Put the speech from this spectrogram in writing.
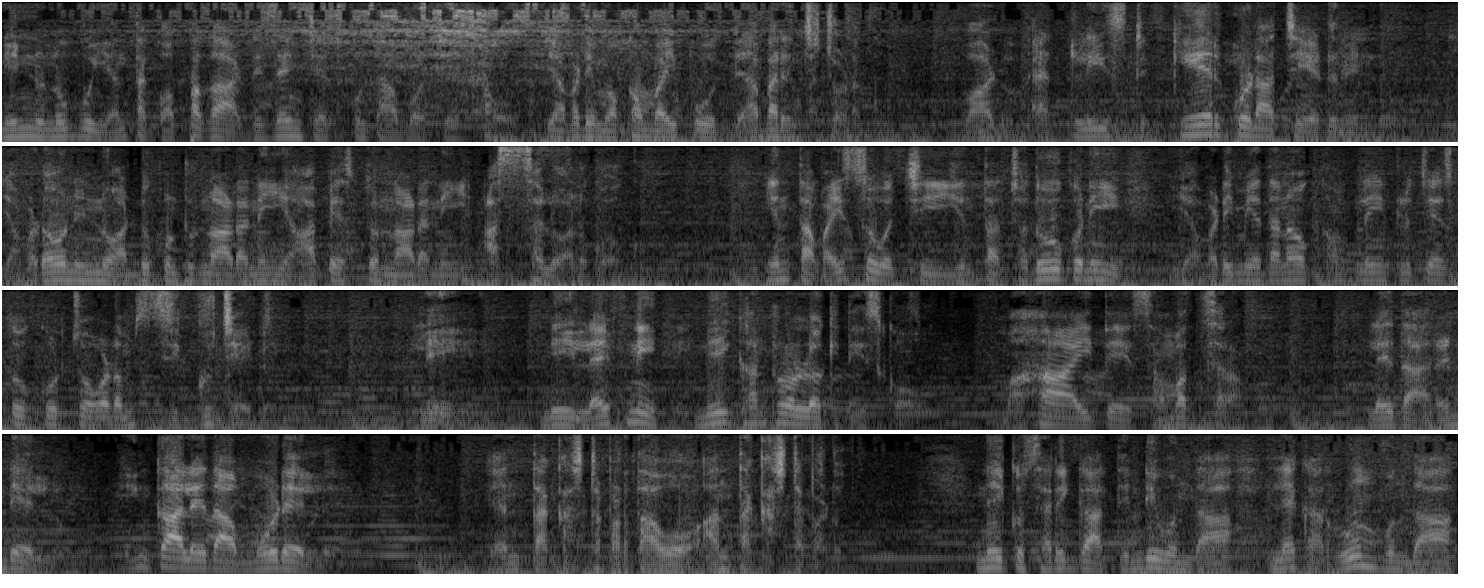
నిన్ను నువ్వు ఎంత గొప్పగా డిజైన్ చేసుకుంటావో చేసుకో. ఎవడి ముఖం వైపు దేబరించి చూడకు. వాడు అట్లీస్ట్ కేర్ కూడా చేయడు నిన్ను. ఎవడో నిన్ను అడ్డుకుంటున్నాడని ఆపేస్తున్నాడని అస్సలు అనుకోకు. ఇంత వయసు వచ్చి ఇంత చదువుకుని ఎవడి మీదనో కంప్లైంట్లు చేస్తూ కూర్చోవడం సిగ్గుచేటు. లే నీ లైఫ్ని నీ కంట్రోల్లోకి తీసుకో. మహా అయితే సంవత్సరం లేదా రెండేళ్ళు ఇంకా లేదా మూడేళ్ళు. ఎంత కష్టపడతావో అంత కష్టపడు. నీకు సరిగ్గా తిండి ఉందా లేక రూమ్ ఉందా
